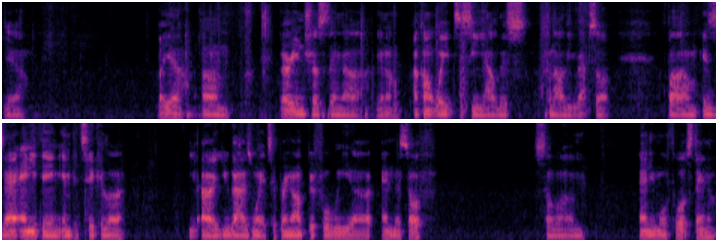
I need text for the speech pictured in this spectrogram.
Yeah. But yeah, um, very interesting. Uh, you know, I can't wait to see how this finale wraps up. But um, is there anything in particular uh, you guys wanted to bring up before we uh, end this off? So, um, any more thoughts, Dana?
